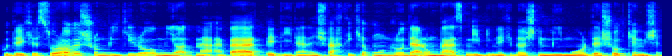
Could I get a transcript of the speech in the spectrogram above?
بوده که سراغش رو می‌گیره و میاد معبد به دیدنش. وقتی که اون رو در اون وضع می‌بینه که داشته میمرده شوکه میشه.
